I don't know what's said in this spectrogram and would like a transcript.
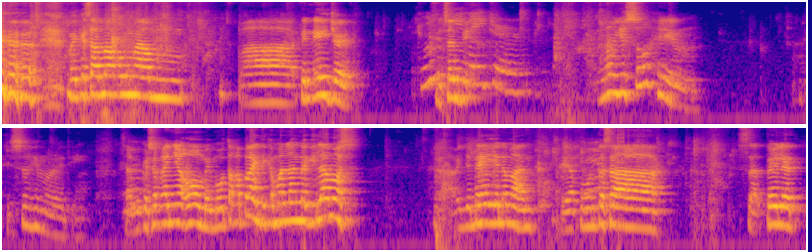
may kasama akong um, ah, teenager. Who's It's a teenager? No, you saw him. I saw him already. Sabi ko sa kanya, oh, may muta ka pa, hindi ka man lang nagilamos. Ah, Medyo nahiya naman. Kaya pumunta sa sa toilet,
